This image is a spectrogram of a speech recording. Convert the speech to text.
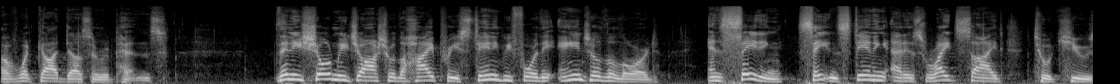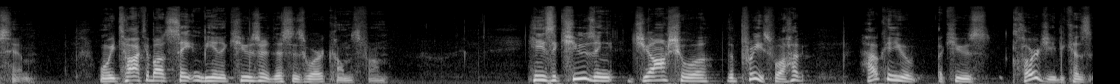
of what God does in repentance. Then he showed me Joshua the high priest standing before the angel of the Lord, and Satan, Satan standing at his right side to accuse him. When we talk about Satan being an accuser, this is where it comes from. He's accusing Joshua the priest. Well, how, how can you accuse clergy? Because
